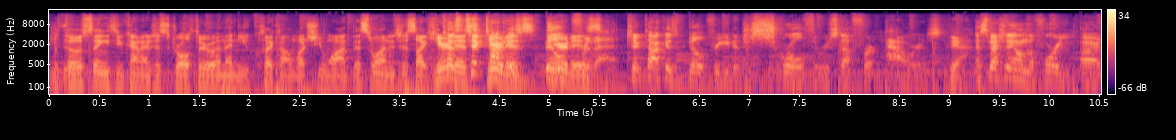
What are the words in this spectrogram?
Even. those things, you kind of just scroll through and then you click on what you want. This one is just like, here it is, TikTok here it is is, built here it for that. TikTok is built for you to just scroll through stuff for hours. Yeah. Especially on the for uh,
